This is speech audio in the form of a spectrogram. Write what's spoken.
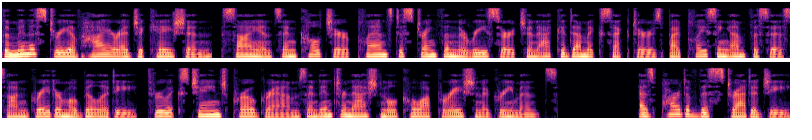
The Ministry of Higher Education, Science and Culture plans to strengthen the research and academic sectors by placing emphasis on greater mobility, through exchange programs and international cooperation agreements. As part of this strategy,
